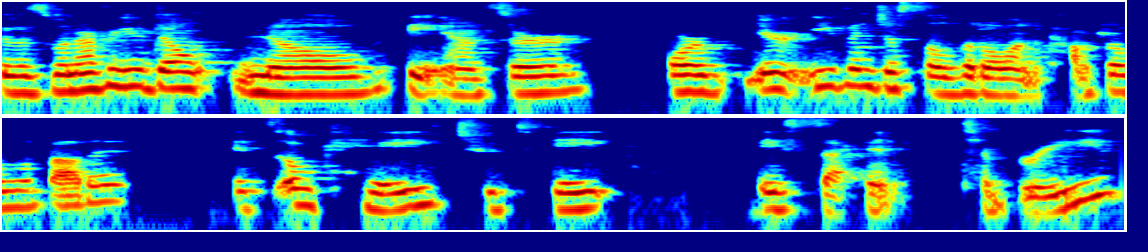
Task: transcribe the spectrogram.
it was whenever you don't know the answer or you're even just a little uncomfortable about it, it's okay to take a second to breathe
